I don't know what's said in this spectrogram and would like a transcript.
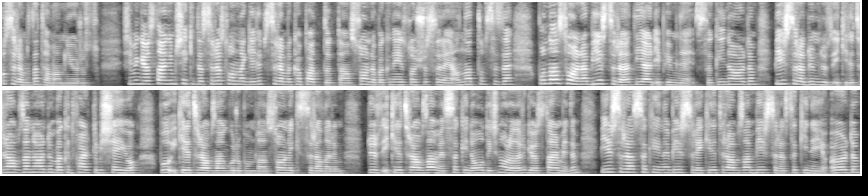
bu sıramızda tamamlıyoruz. Şimdi gösterdiğim şekilde sıra sonuna gelip sıramı kapattıktan sonra bakın en son şu sırayı anlattım size. Bundan sonra bir sıra diğer ipimle sık iğne ördüm. Bir sıra dümdüz ikili trabzan ördüm. Bakın farklı bir şey yok. Bu ikili trabzan grubumdan sonraki sıralarım düz ikili trabzan ve sık iğne olduğu için oraları göstermedim. Bir sıra sık iğne, bir sıra ikili trabzan, bir sıra sık iğneyi ördüm.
